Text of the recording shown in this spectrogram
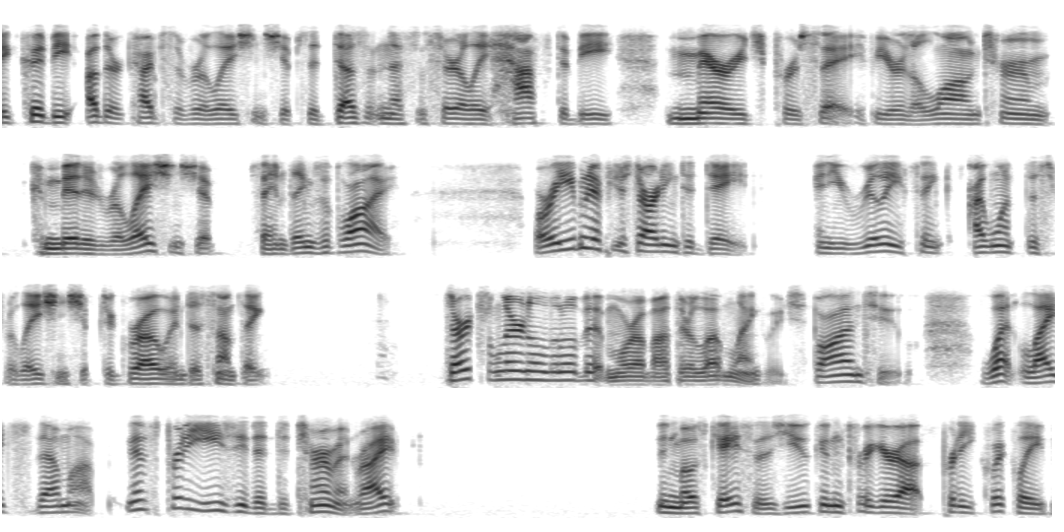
It could be other types of relationships. It doesn't necessarily have to be marriage per se. If you're in a long term committed relationship, same things apply. Or even if you're starting to date and you really think, I want this relationship to grow into something, start to learn a little bit more about their love language, bond to, what lights them up. It's pretty easy to determine, right? In most cases, you can figure out pretty quickly if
